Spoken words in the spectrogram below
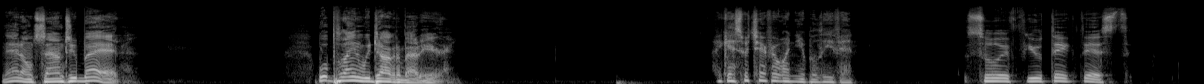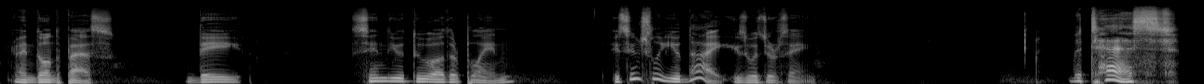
That don't sound too bad. What plane we talking about here? I guess whichever one you believe in. So if you take this and don't pass, they send you to other plane. Essentially, you die, is what you're saying. The test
